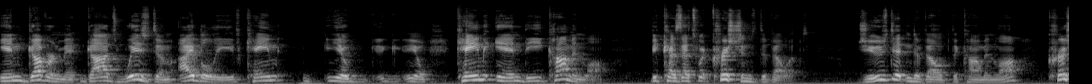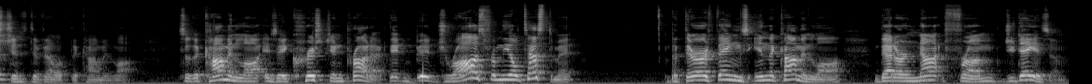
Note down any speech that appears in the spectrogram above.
In government, God's wisdom, I believe, came you know you know came in the common law because that's what Christians developed. Jews didn't develop the common law, Christians developed the common law. So the common law is a Christian product. It, it draws from the Old Testament, but there are things in the common law that are not from Judaism.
